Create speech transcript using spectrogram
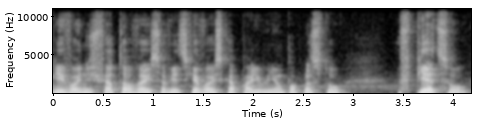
II wojny światowej. Sowieckie wojska paliły ją po prostu w piecu.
